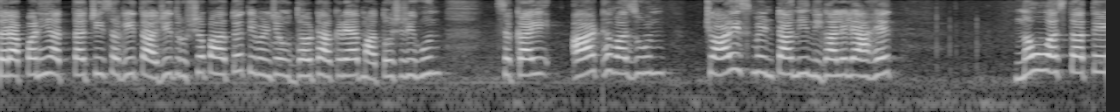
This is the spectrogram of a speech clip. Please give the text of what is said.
तर आपण ही आत्ताची सगळी ताजी दृश्य पाहतोय. ती म्हणजे उद्धव ठाकरे मातोश्रीहून सकाळी आठ वाजून चाळीस मिनिटांनी निघालेले आहेत. नऊ वाजता ते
